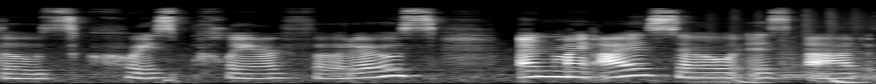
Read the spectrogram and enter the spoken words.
those crisp, clear photos. And my ISO is at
